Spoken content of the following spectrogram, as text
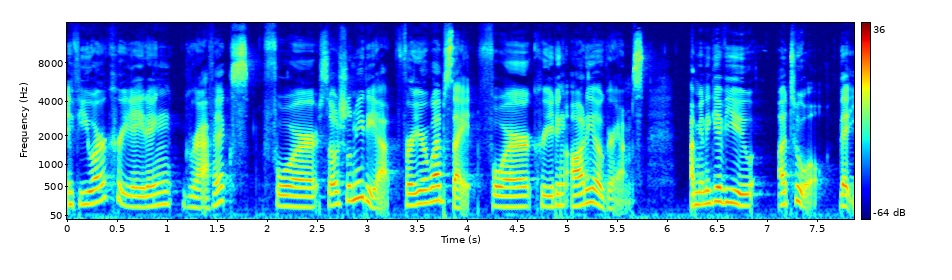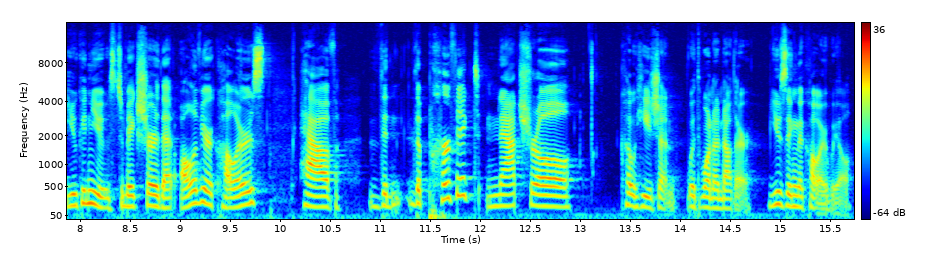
If you are creating graphics for social media, for your website, for creating audiograms, I'm going to give you a tool that you can use to make sure that all of your colors have the the perfect natural cohesion with one another using the color wheel.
